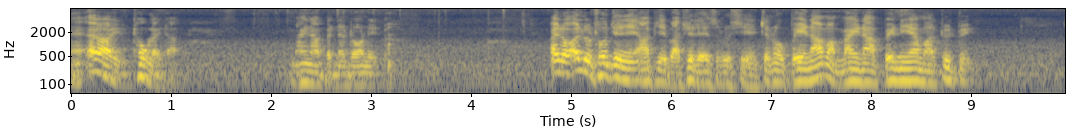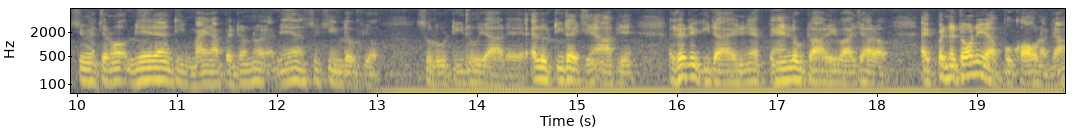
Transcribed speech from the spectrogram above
အဲအဲ့ဒါတွေထုတ်လိုက်တာ minor pentatonic အဲ့တော့အဲ့လိုထုတ်ခြင်းရင်အဖြစ်ဘာဖြစ်လဲဆိုလို့ရှိရင်ကျွန်တော်ဘယ်နာမှာ minor ဘယ်နေရာမှာတွေ့တွေ့ရှင်မကျွန်တော်အမြဲတမ်းဒီ minor pentatonic အမြဲတမ်း switching လုပ်ပြီးတော့ဆိုလိုတီးလို့ရတယ်အဲ့လိုတီးလိုက်ခြင်းအပြင် electric guitar တွေနဲ့ band လောက်တာတွေပါကြတော့အဲ့ pentatonic ကပိုကောင်းတာဗျာ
